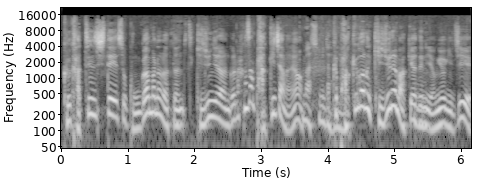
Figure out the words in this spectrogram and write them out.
그 같은 시대에서 공감하는 어떤 기준이라는 건 항상 바뀌잖아요. 맞습니다. 그 예. 바뀌어가는 기준에 맡겨야 되는 음. 영역이지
